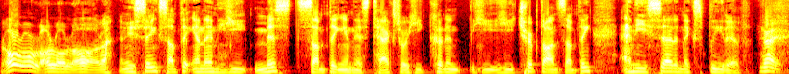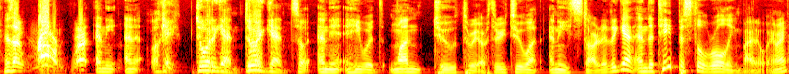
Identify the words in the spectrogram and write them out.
"La, la, la, la, la," and he's saying something, and then he missed something in his text, or he couldn't, he he tripped on something, and he said an expletive. Right. He's like, and he and okay, do it again, do it again. So and he, he would one, two, three, or three, two, one, and he started again, and the tape is still rolling, by the way, right?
